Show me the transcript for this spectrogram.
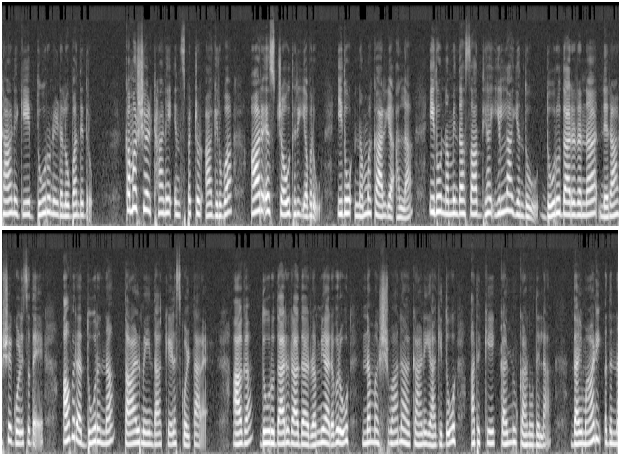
ಠಾಣೆಗೆ ದೂರು ನೀಡಲು ಬಂದಿದ್ರು. ಕಮರ್ಷಿಯಲ್ ಠಾಣೆ ಇನ್ಸ್ಪೆಕ್ಟರ್ ಆಗಿರುವ ಆರ್ ಎಸ್ ಚೌಧರಿಯವರು ಇದು ನಮ್ಮ ಕಾರ್ಯ ಅಲ್ಲ, ಇದು ನಮ್ಮಿಂದ ಸಾಧ್ಯ ಇಲ್ಲ ಎಂದು ದೂರುದಾರರನ್ನ ನಿರಾಶೆಗೊಳಿಸದೆ ಅವರ ದೂರನ್ನ ತಾಳ್ಮೆಯಿಂದ ಕೇಳಿಸ್ಕೊಳ್ತಾರೆ. ಆಗ ದೂರುದಾರರಾದ ರಮ್ಯಾರವರು ನಮ್ಮ ಶ್ವಾನ ಕಾಣೆಯಾಗಿದ್ದು ಅದಕ್ಕೆ ಕಣ್ಣು ಕಾಣುವುದಿಲ್ಲ. ದಯಮಾಡಿ ಅದನ್ನ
